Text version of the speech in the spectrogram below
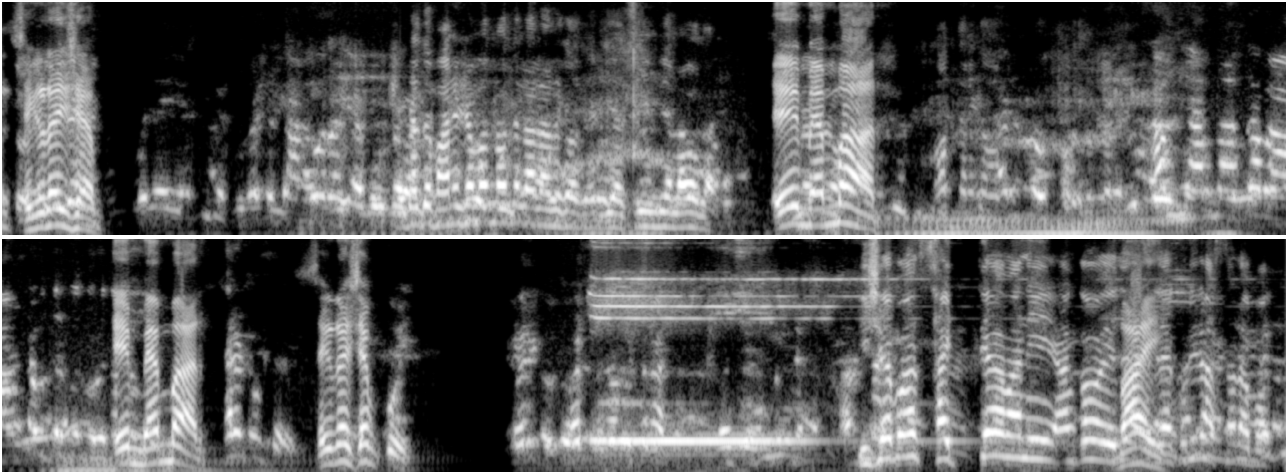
তো। সেক্রেটারি সাহেব এটা তো পানি সম্বন্ধে আমাদের না নালে কথা লাগা যায়। এই মেম্বার। এই মেম্বার। সেক্রেটারি সাহেব কই? হিসাব সাইডটা মানে আঙ্ক ভাই। কোটি রাস্তাটা বন্ধ।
